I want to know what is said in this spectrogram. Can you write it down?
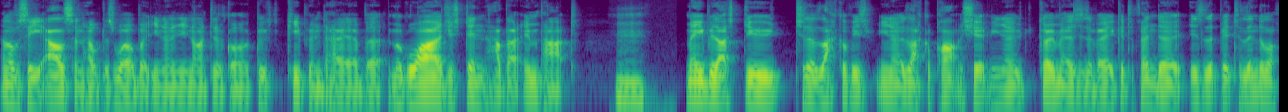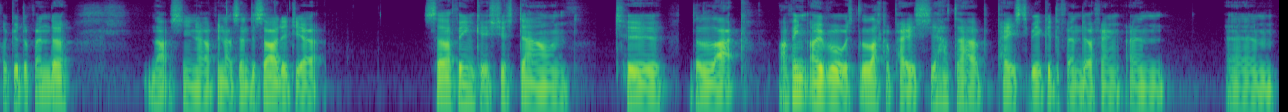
And obviously Alisson helped as well, but you know United have got a good keeper in De Gea, but Maguire just didn't have that impact. Mm. Maybe that's due to the lack of his, you know, lack of partnership. You know, Gomez is a very good defender. Is Victor Lindelof a good defender? That's you know, I think that's undecided yet. So I think it's just down to the lack. I think overall it's the lack of pace. You have to have pace to be a good defender. I think, and um,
